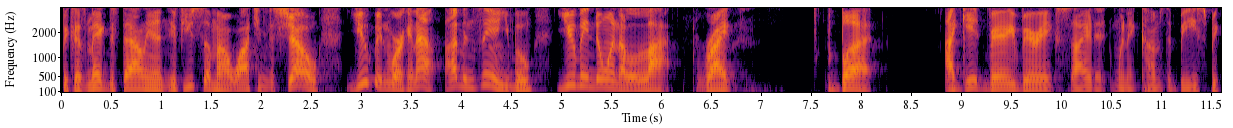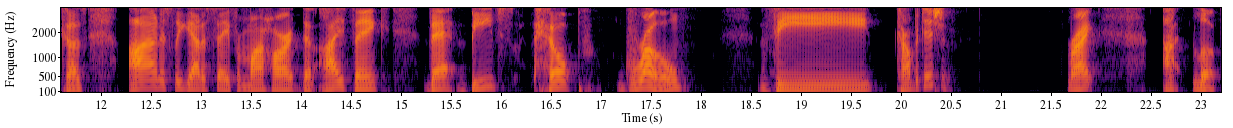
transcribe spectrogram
because Meg Thee Stallion, if you somehow watching the show, you've been working out. I've been seeing you, boo. You've been doing a lot, right? But I get very, very excited when it comes to beefs because I honestly got to say from my heart that I think that beefs help grow the competition, right? I look,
